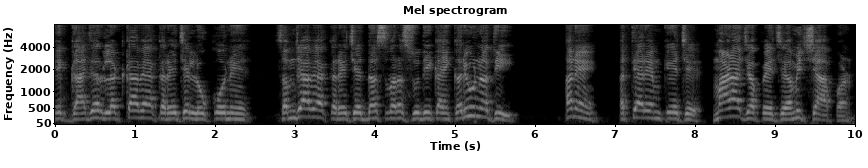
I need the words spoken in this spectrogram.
એક ગાજર લટકાવ્યા કરે છે, લોકોને સમજાવ્યા કરે છે, દસ વર્ષ સુધી કાંઈ કર્યું નથી. અને અત્યારે એમ કહે છે, માળા જપે છે, અમિત શાહ પણ,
